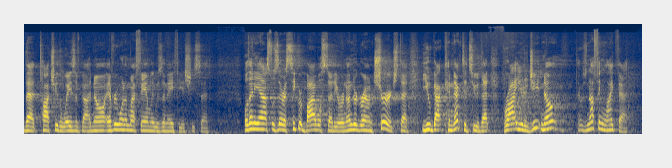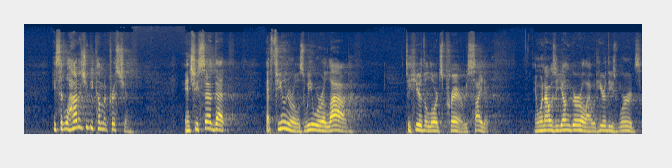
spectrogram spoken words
that taught you the ways of God? No, everyone in my family was an atheist, she said. Well, then he asked, Was there a secret Bible study or an underground church that you got connected to that brought you to Jesus? No, there was nothing like that. He said, Well, how did you become a Christian? And she said that at funerals we were allowed to hear the Lord's Prayer, recite it. And when I was a young girl, I would hear these words,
